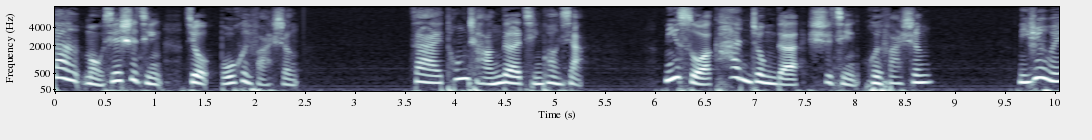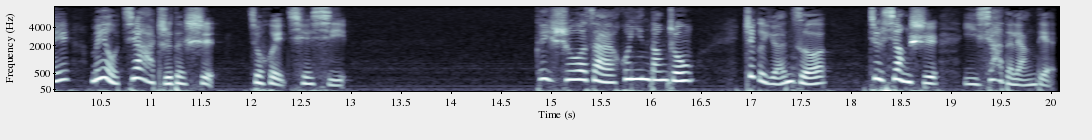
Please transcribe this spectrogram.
但某些事情就不会发生。在通常的情况下，你所看重的事情会发生，你认为没有价值的事就会缺席。可以说，在婚姻当中，这个原则。就像是以下的两点。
